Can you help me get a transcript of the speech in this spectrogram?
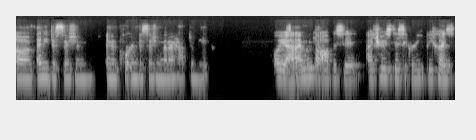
of any decision, an important decision that I have to make. Oh yeah, So, I'm the opposite. I chose disagree because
